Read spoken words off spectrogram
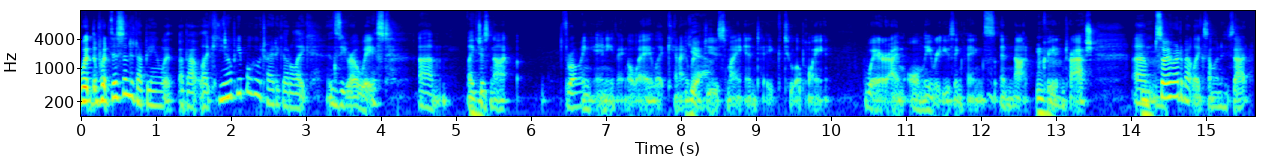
what what this ended up being with about like you know people who try to go to like zero waste, um, like just not throwing anything away. Like, can I Yeah. reduce my intake to a point where I'm only reusing things and not Mm-hmm. creating trash? Um, So I wrote about like someone who's that.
